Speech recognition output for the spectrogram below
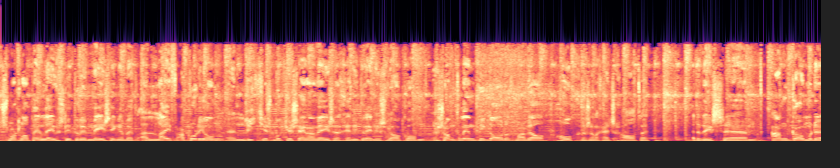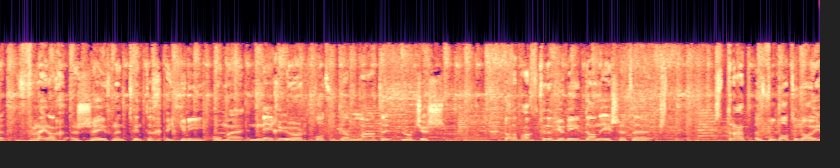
Smartlappen en levensliederen meezingen met een live accordeon. Eh, liedjesboekjes zijn aanwezig en iedereen is welkom. Zangtalent niet nodig, maar wel hoog gezelligheidsgehalte. En dat is eh, aankomende vrijdag 27 juni om eh, 9 uur tot de late uurtjes. Dan op 28 juni dan is het eh, st- straatvoetbaltoernooi.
